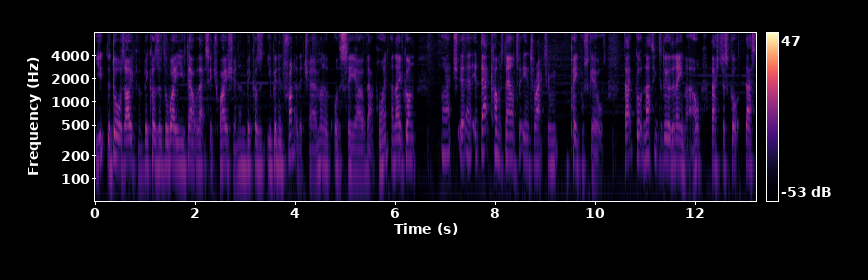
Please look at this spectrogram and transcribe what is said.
You, the door's open because of the way you've dealt with that situation and because you've been in front of the chairman or, or the CEO at that point and they've gone, actually, and it, that comes down to interacting people skills. That got nothing to do with an email. That's just got that's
